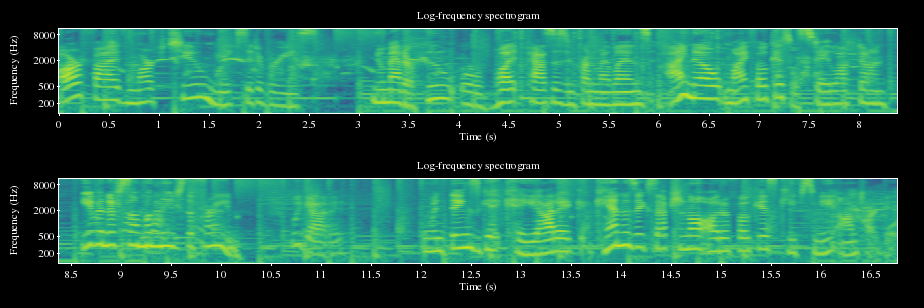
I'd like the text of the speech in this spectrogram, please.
R5 Mark II makes it a breeze. No matter who or what passes in front of my lens, I know my focus will stay locked on, even if someone leaves the frame. We got it. When things get chaotic, Canon's exceptional autofocus keeps me on target.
